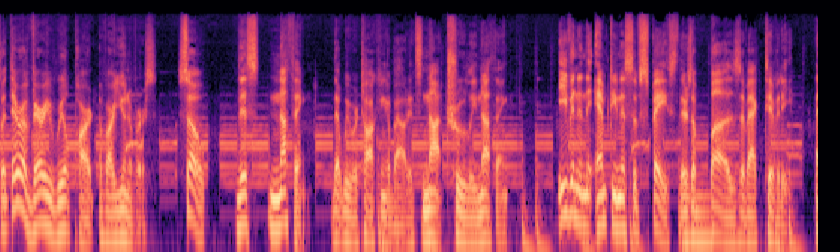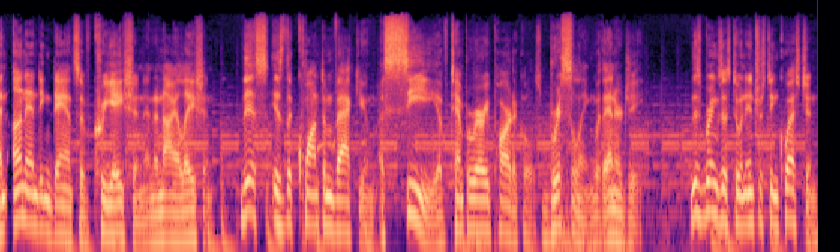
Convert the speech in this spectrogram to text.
but they're a very real part of our universe. So, this nothing that we were talking about, it's not truly nothing. Even in the emptiness of space, there's a buzz of activity, an unending dance of creation and annihilation. This is the quantum vacuum, a sea of temporary particles bristling with energy. This brings us to an interesting question.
